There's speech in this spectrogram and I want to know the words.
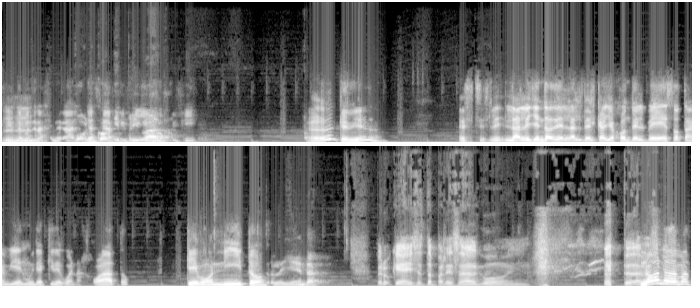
decir, de manera general, Público ya sea y fifí o privado. no fifí. Ah, qué miedo. Este es le- la leyenda del, del callejón del beso, también muy de aquí de Guanajuato. Qué bonito. Otra leyenda. ¿Pero qué? ¿Ahí se te aparece algo? y- ¿Te da No, nada más,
